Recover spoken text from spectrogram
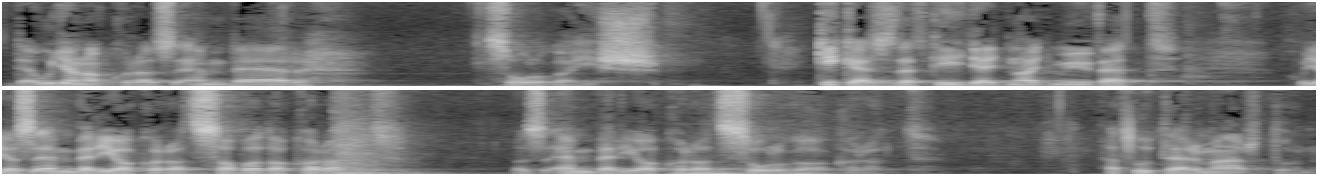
de ugyanakkor az ember szolga is. Kikezdett így egy nagy művet, hogy az emberi akarat szabad akarat, az emberi akarat szolga akarat. Hát Luther Márton.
